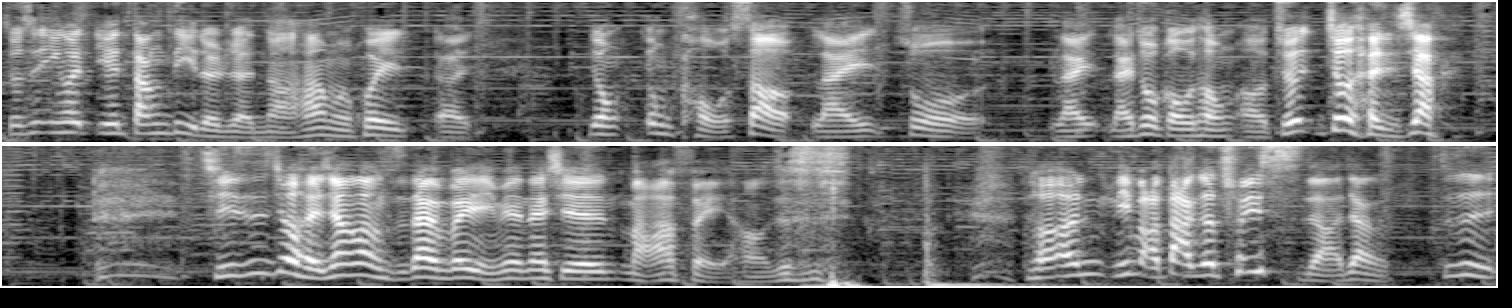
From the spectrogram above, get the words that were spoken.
就是因为因为当地的人呐，他们会呃用用口哨来做来来做沟通哦，就就很像。其实就很像《让子弹飞》里面那些马匪哈，就是啊，你把大哥吹死啊，这样就是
